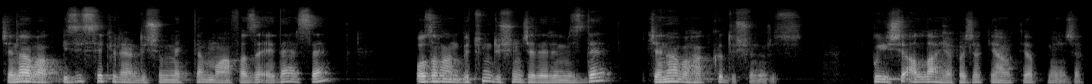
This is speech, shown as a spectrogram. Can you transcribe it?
Cenab-ı Hak bizi seküler düşünmekten muhafaza ederse o zaman bütün düşüncelerimizde Cenab-ı Hakk'ı düşünürüz. Bu işi Allah yapacak yahut yapmayacak.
